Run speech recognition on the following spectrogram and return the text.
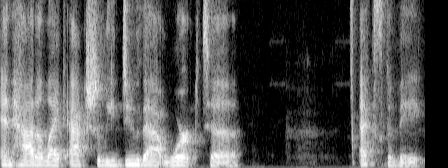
and how to like actually do that work to excavate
